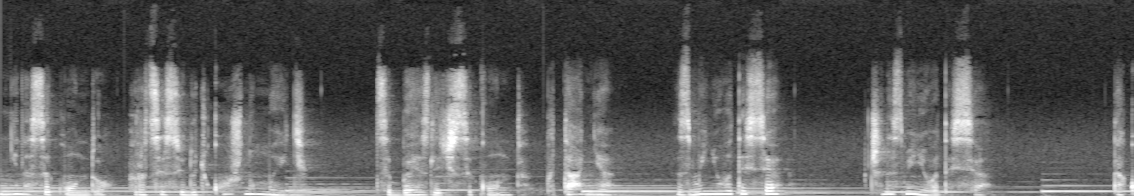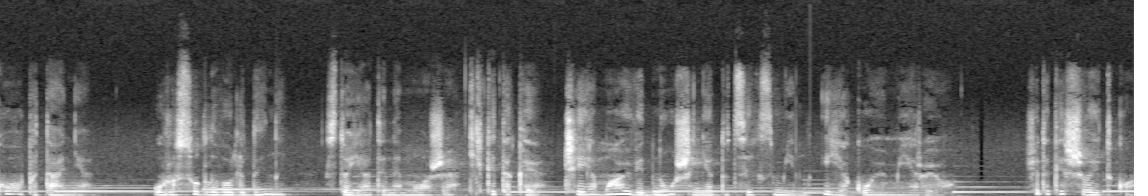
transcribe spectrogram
ні на секунду. Процеси йдуть кожну мить. Це безліч секунд. Питання змінюватися чи не змінюватися? Такого питання у розсудливої людини стояти не може. Тільки таке, чи я маю відношення до цих змін і якою мірою? Що таке швидко?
